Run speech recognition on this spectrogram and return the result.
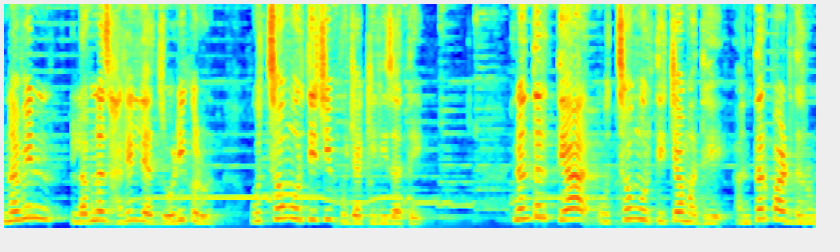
नवीन लग्न झालेल्या जोडीकडून उत्सव मूर्तीची पूजा केली जाते. नंतर त्या उत्सव मूर्तीच्या मध्ये अंतरपाठ धरून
